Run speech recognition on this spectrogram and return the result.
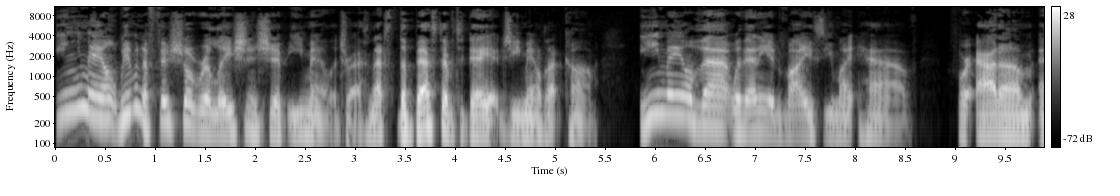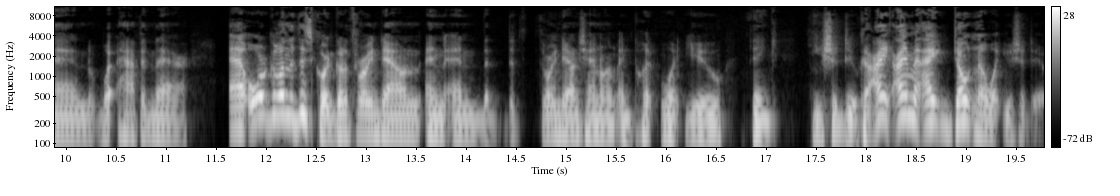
email. We have an official relationship email address, and that's the best of today at gmail.com. Email that with any advice you might have for Adam and what happened there. Uh, or go on the Discord, go to Throwing Down and and the, the Throwing Down channel and, and put what you think he should do. Because I I'm, I don't know what you should do,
